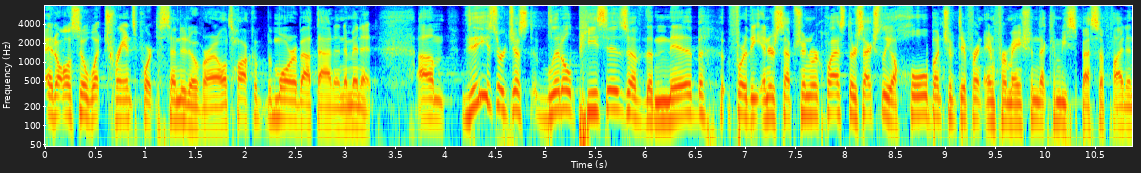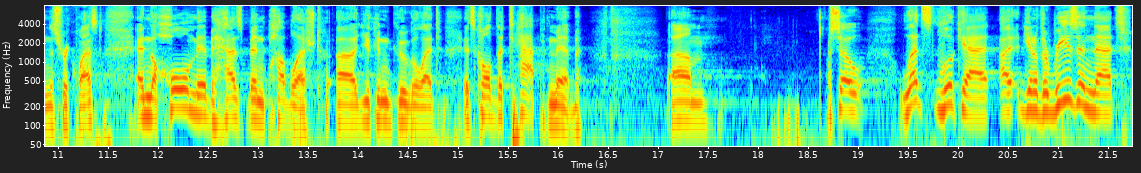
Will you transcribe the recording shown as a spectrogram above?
and also what transport to send it over. And I'll talk more about that in a minute. Um, these are just little pieces of the MIB for the interception request. There's actually a whole bunch of different information that can be specified in this request. And the whole MIB has been published. Uh, you can Google it. It's called the TAP MIB. Um, so let's look at, uh, you know, the reason that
